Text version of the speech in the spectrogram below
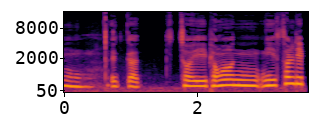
음, 그러니까 저희 병원이 설립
